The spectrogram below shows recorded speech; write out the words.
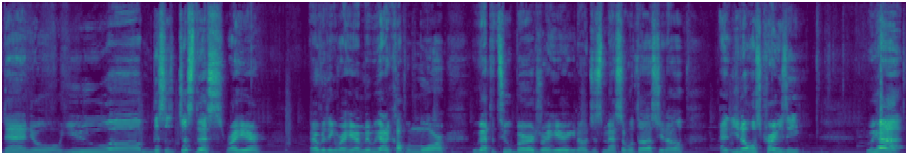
Daniel, you um, this is just this right here, everything right here. I mean, we got a couple more. We got the two birds right here, you know, just messing with us, you know. And you know what's crazy? We got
